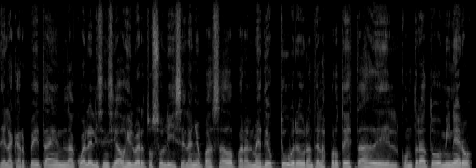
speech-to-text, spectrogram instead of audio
de la carpeta en la cual el licenciado Gilberto Solís el año pasado, para el mes de octubre, durante las protestas del contrato minero,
